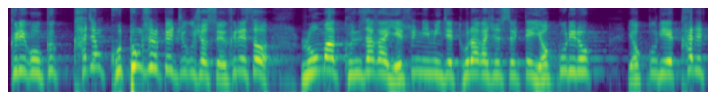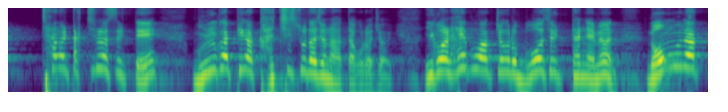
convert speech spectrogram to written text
그리고 그 가장 고통스럽게 죽으셨어요. 그래서 로마 군사가 예수님이 이제 돌아가셨을 때 옆구리로 옆구리에 칼을 창을 딱 찔렀을 때 물과 피가 같이 쏟아져 나왔다고 그러죠. 이걸 해부학적으로 무엇을 뜻하냐면 너무나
